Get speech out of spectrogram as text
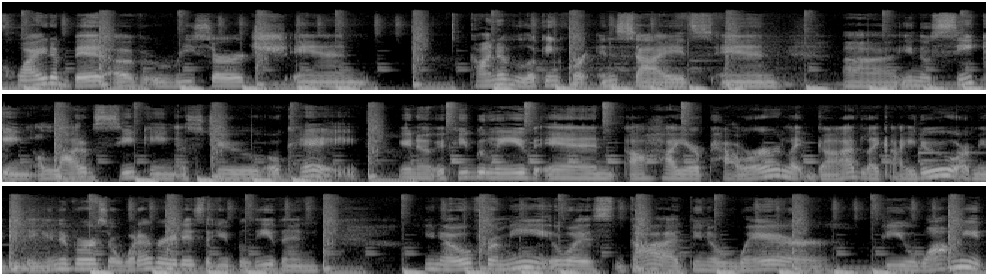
quite a bit of research and kind of looking for insights and uh, you know seeking a lot of seeking as to okay you know if you believe in a higher power like god like i do or maybe the universe or whatever it is that you believe in you know for me it was god you know where do you want me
